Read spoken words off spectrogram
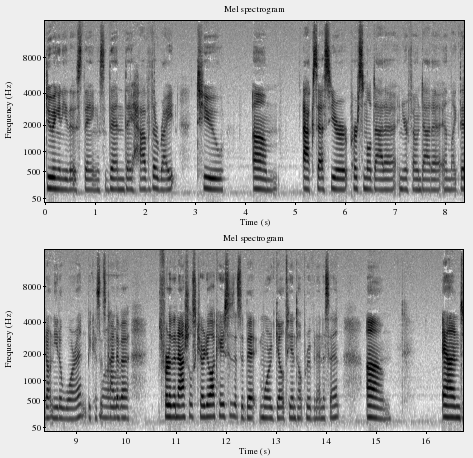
doing any of those things, then they have the right to um, access your personal data and your phone data, and like they don't need a warrant because it's kind of a, for the national security law cases, it's a bit more guilty until proven innocent, um, and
